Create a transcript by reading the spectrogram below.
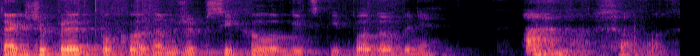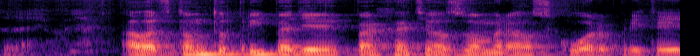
Takže predpokladám, že psychologicky podobne. Áno, samozrejme. Ale v tomto prípade páchateľ zomrel skôr pri tej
